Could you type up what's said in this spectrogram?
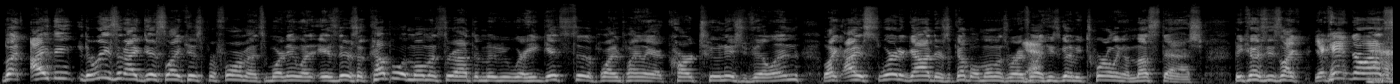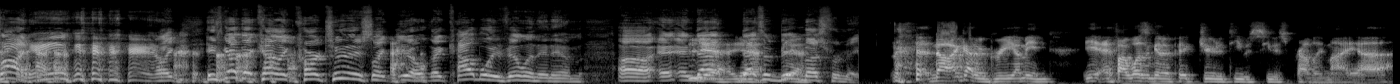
but I think the reason I dislike his performance more than anyone is there's a couple of moments throughout the movie where he gets to the point of playing like a cartoonish villain. Like I swear to God, there's a couple of moments where I feel like he's going to be twirling a mustache because he's like, "You can't go outside," eh?" like he's got that kind of like cartoonish, like you know, like cowboy villain in him. Uh, and, and that Yeah, yeah, that's a bit yeah. much for me. no, I gotta agree. I mean, yeah, if I wasn't gonna pick Judith, he was he was probably my uh,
